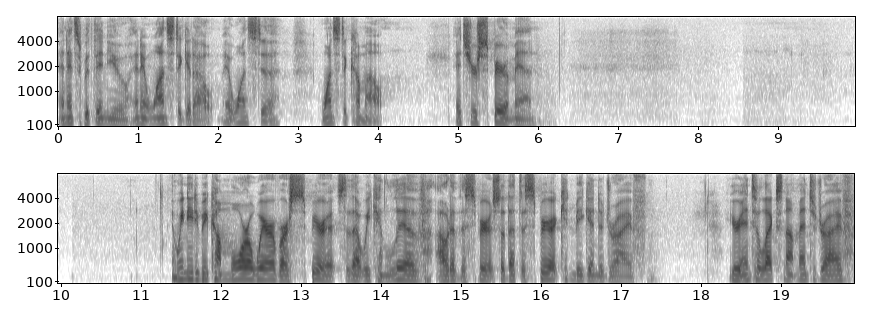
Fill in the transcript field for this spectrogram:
and it's within you, and it wants to get out. It wants to, wants to come out. It's your spirit man. And we need to become more aware of our spirit so that we can live out of the spirit, so that the spirit can begin to drive. Your intellect's not meant to drive.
